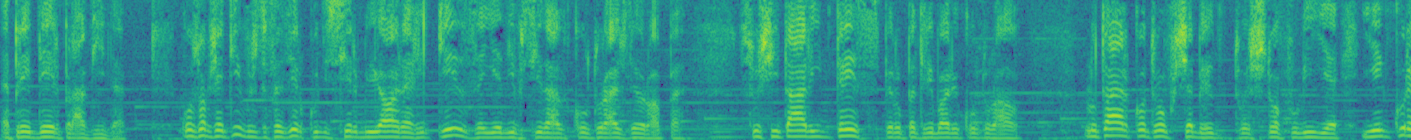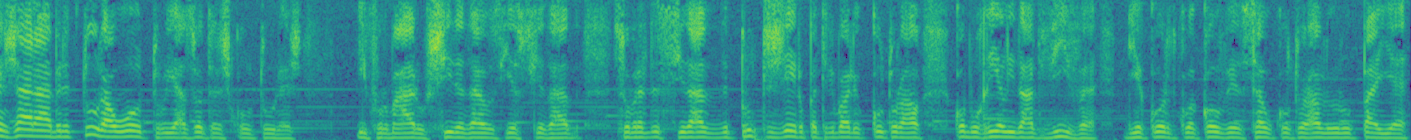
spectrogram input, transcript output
Aprender para a Vida, com os objetivos de fazer conhecer melhor a riqueza e a diversidade culturais da Europa, suscitar interesse pelo património cultural lutar contra o fechamento, a xenofobia e encorajar a abertura ao outro e às outras culturas, informar os cidadãos e a sociedade sobre a necessidade de proteger o património cultural como realidade viva, de acordo com a Convenção Cultural Europeia,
